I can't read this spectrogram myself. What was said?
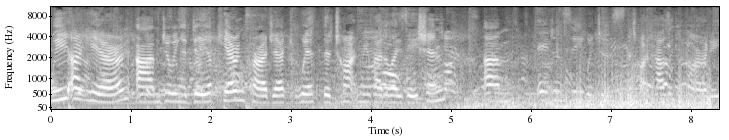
We are here um, doing a Day of Caring project with the Taunton Revitalization um, Agency, which is the Taunton Housing Authority,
